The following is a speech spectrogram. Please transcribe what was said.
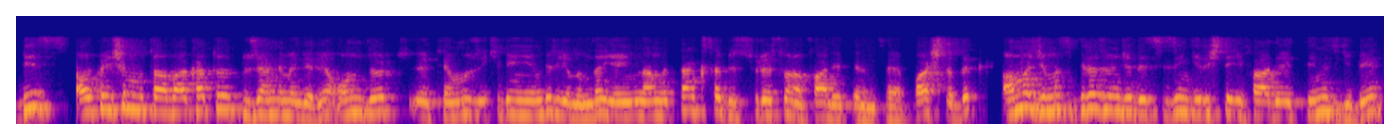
Biz Avrupa Yeşil Mutabakatı düzenlemeleri 14 Temmuz 2021 yılında yayınlandıktan kısa bir süre sonra faaliyetlerimize başladık. Amacımız biraz önce de sizin girişte ifade ettiğiniz gibi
